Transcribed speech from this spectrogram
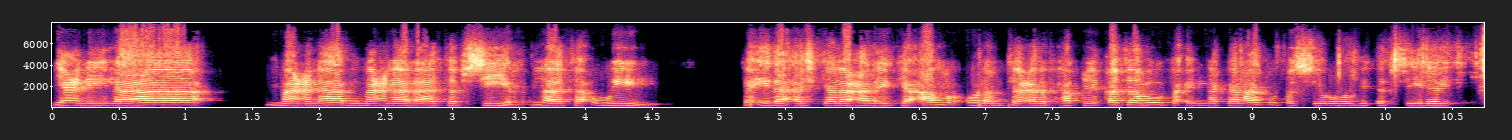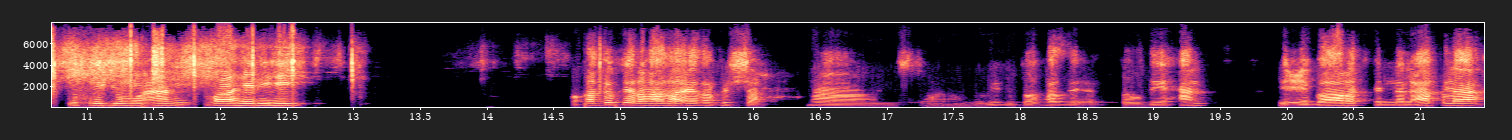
يعني لا معنى بمعنى لا تفسير لا تأويل. فإذا أشكل عليك أمر ولم تعرف حقيقته فإنك لا تفسره بتفسير يخرجه عن ظاهره. وقد ذكر هذا أيضا في الشرح. نعم أريد توضيحا بعبارة إن العقل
